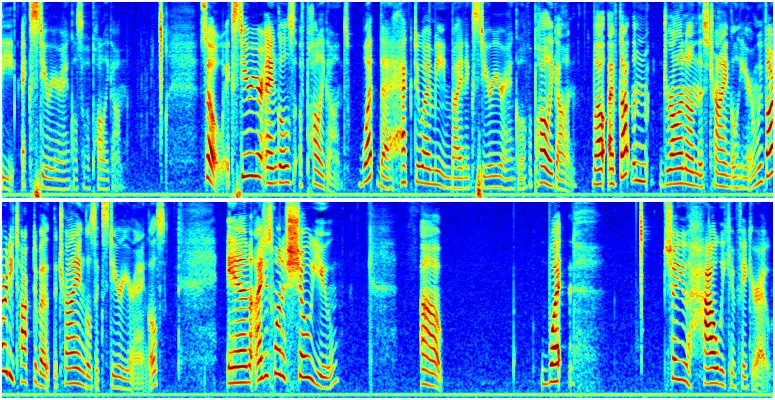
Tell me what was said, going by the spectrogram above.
the exterior angles of a polygon. So, exterior angles of polygons. What the heck do I mean by an exterior angle of a polygon? Well, I've got them drawn on this triangle here, and we've already talked about the triangle's exterior angles. And I just want to show you uh, what, show you how we can figure out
